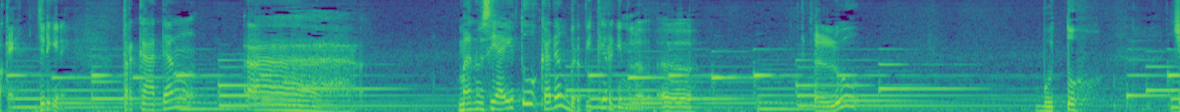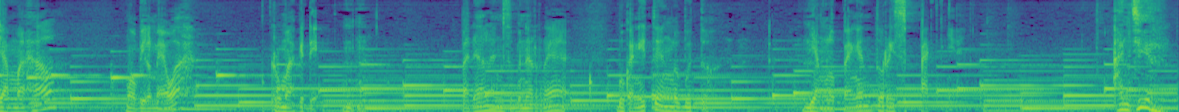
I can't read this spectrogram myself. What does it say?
Oke, jadi gini, terkadang eh, manusia itu kadang berpikir gini loh, eh, lu butuh jam mahal, mobil mewah, rumah gede. Padahal yang sebenarnya bukan itu yang lo butuh. Yang lo pengen tuh respectnya, Anjir.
